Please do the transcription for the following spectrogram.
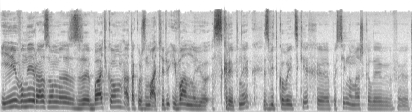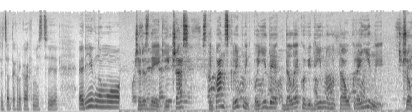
І вони разом з батьком, а також з матір'ю Іванною Скрипник з Вітковицьких е, постійно мешкали в 30-х роках в місті Рівному. Через деякий час Степан Скрипник поїде далеко від Рівного та України, щоб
